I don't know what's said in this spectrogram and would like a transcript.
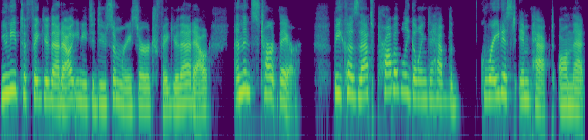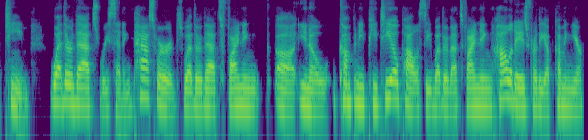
You need to figure that out. You need to do some research, figure that out, and then start there because that's probably going to have the greatest impact on that team whether that's resetting passwords whether that's finding uh, you know company pto policy whether that's finding holidays for the upcoming year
